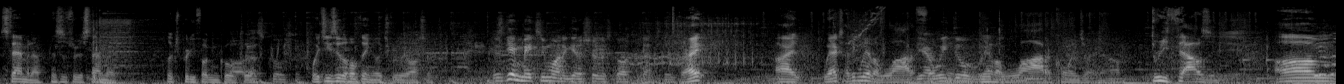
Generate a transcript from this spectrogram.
stamina. This is for the stamina. Looks pretty fucking cool Oh, too. that's cool. Wait till you see the whole thing. It looks really awesome, This game makes me want to get a sugar skull tattoo. right? All right, we actually I think we have a lot of. Yeah, we do, We, we have do. a lot of coins right now. Three thousand. Um,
